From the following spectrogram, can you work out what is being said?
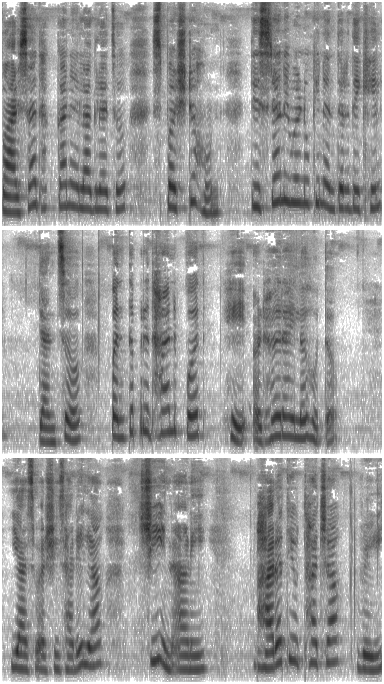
फारसा धक्का न लागल्याचं स्पष्ट होऊन तिसऱ्या निवडणुकीनंतर देखील त्यांचं पंतप्रधानपद हे अढळ राहिलं होतं. याच वर्षी झालेल्या चीन आणि भारत युद्धाच्या वेळी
